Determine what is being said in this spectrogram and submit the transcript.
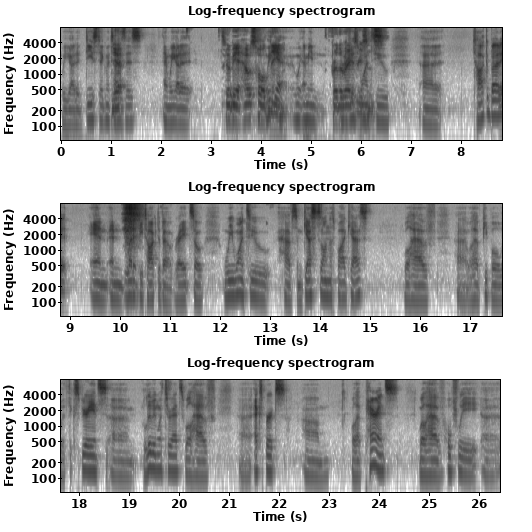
we got to destigmatize Yeah. this and we got to it's going to be a household we, name. yeah we, i mean For the we right just want to uh, talk about it and and let it be talked about right? So we want to have some guests on this podcast. We'll have uh, we'll have people with experience um, living with tourette's. We'll have uh, experts. Um, we'll have parents. We'll have hopefully uh,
